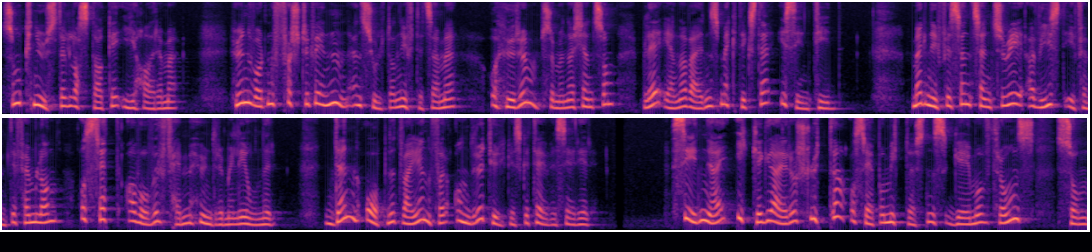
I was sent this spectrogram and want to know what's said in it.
som knuste glasstaket i haremet. Hun var den første kvinnen en sultan giftet seg med, og Hurrem, som hun er kjent som, ble en av verdens mektigste i sin tid. Magnificent Century er vist i 55 land og sett av over 500 millioner. Den åpnet veien for andre tyrkiske TV-serier. Siden jeg ikke greier å slutte å se på Midtøstens Game of Thrones, som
